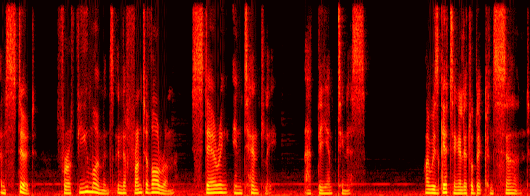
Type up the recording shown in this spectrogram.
and stood for a few moments in the front of our room staring intently at the emptiness. I was getting a little bit concerned.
